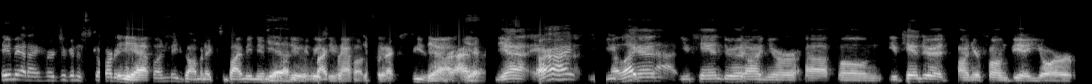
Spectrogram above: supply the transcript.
hey man, I heard you're going to start a Yeah. fund me, Dominic, to buy me new Yeah, do. We do have microphone to for next season. Yeah, right? yeah. Yeah. and, All right. uh, you I like can that. you can do it on your uh, phone. You can do it on your phone via your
